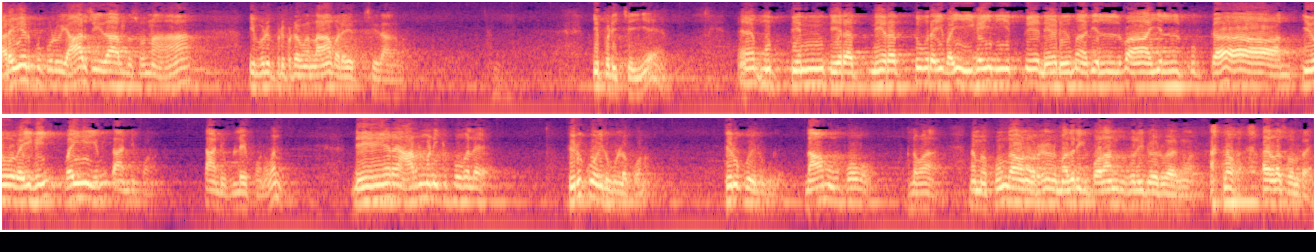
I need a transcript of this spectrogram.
வரவேற்பு குழு யார் செய்தார்னு சொன்னா இப்படி இப்படிப்பட்டவங்க எல்லாம் வரவேற்பு செய்தாங்களாம் இப்படி செய்ய முத்தின் திற நிறத்துறை வைகை நீத்து நெடுமதில் வாயில் புக்கான். இதோ வைகை வைகையும் தாண்டி போனான். தாண்டி உள்ளே போனவன். நேர அரண்மனைக்கு போகல. திருக்கோயிலுக்குள்ள போனான். திருக்கோயிலுக்குள்ள. நாமும் போவோம். அல்லவா? நம்ம பூங்காவனவர்கள் மதுரைக்கு போலான்னு சொல்லிட்டு வருவாங்களாம். அதெல்லாம் சொல்றேன்.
